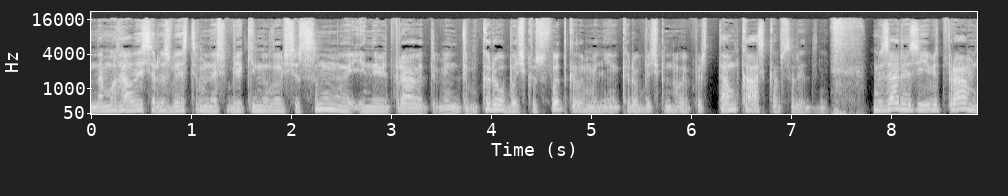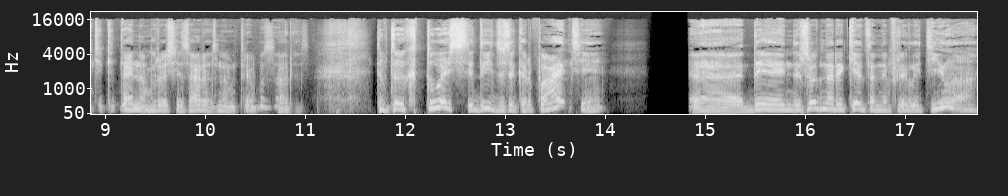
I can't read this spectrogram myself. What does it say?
намагалися розвести мене, щоб я кинула всю суму і не відправити мені. Там коробочку сфоткали мені, коробочку нову пишуть, там каска всередині. Ми зараз її відправимо, тільки дай нам гроші зараз, нам треба зараз. Тобто хтось сидить в Закарпатті, е, де жодна ракета не прилетіла.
